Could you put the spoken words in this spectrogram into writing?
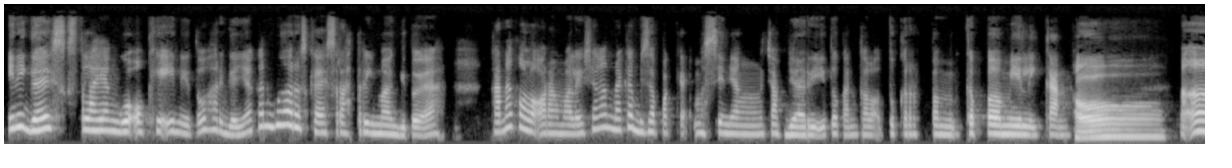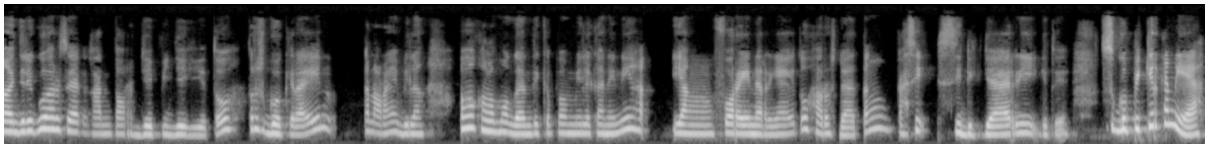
ini guys setelah yang gue okein itu harganya kan gue harus kayak serah terima gitu ya karena kalau orang Malaysia kan mereka bisa pakai mesin yang cap jari itu kan kalau tuker pem- kepemilikan Oh. Uh-uh, jadi gue harus kayak ke kantor JPJ gitu terus gue kirain kan orangnya bilang oh kalau mau ganti kepemilikan ini yang foreignernya itu harus datang kasih sidik jari gitu ya terus gue pikir kan ya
